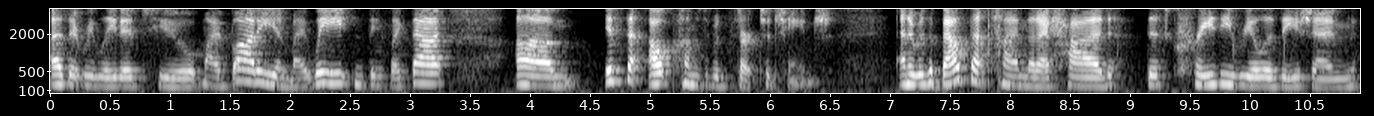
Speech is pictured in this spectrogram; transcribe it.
as it related to my body and my weight and things like that, um, if the outcomes would start to change. And it was about that time that I had this crazy realization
